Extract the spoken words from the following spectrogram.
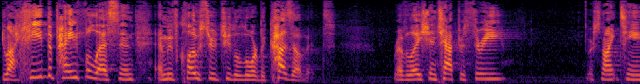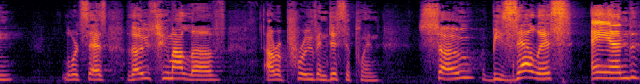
do I heed the painful lesson and move closer to the Lord because of it? Revelation chapter 3, verse 19, Lord says, Those whom I love, I reprove and discipline. So be zealous and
